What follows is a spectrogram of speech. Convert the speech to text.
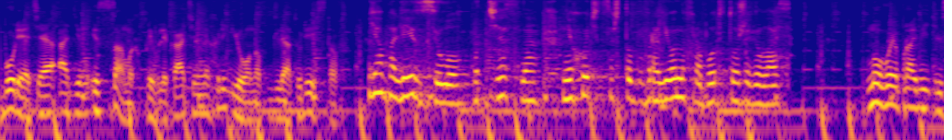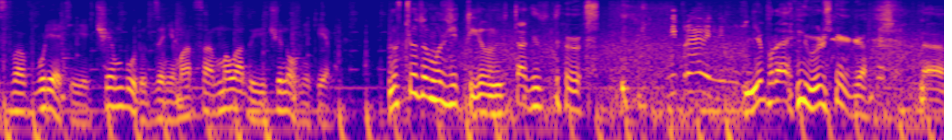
Бурятия – один из самых привлекательных регионов для туристов. Я болею за село, вот честно. Мне хочется, чтобы в районах работа тоже велась. Новое правительство в Бурятии. Чем будут заниматься молодые чиновники? Ну что за мужики? Так... Неправильный мужик. Неправильный мужик, да.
